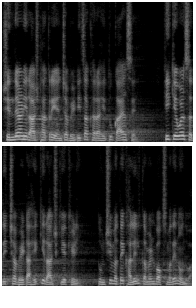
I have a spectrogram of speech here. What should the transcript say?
शिंदे आणि राज ठाकरे यांच्या भेटीचा खरा हेतू काय असेल? ही केवळ सदिच्छा भेट आहे की राजकीय खेळी. तुमची मते खालील कमेंट बॉक्समध्ये नोंदवा.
